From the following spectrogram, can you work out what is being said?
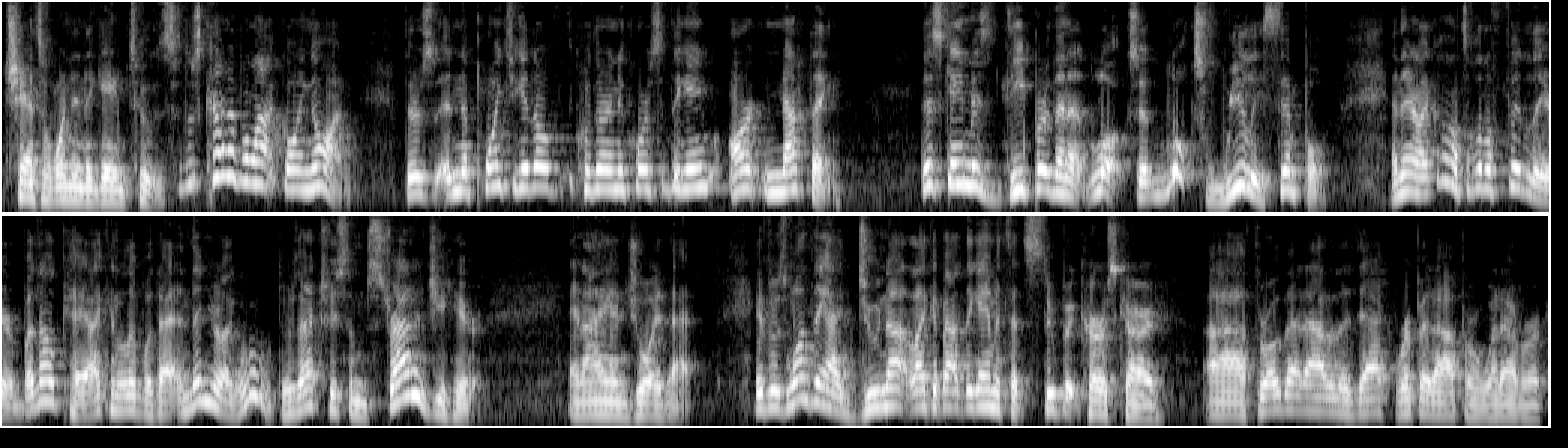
chance of winning the game too. So there's kind of a lot going on. There's and the points you get over during the course of the game aren't nothing. This game is deeper than it looks. It looks really simple. And they're like, oh, it's a little fiddlier, but okay, I can live with that. And then you're like, ooh, there's actually some strategy here. And I enjoy that. If there's one thing I do not like about the game, it's that stupid curse card. Uh, throw that out of the deck, rip it up, or whatever.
